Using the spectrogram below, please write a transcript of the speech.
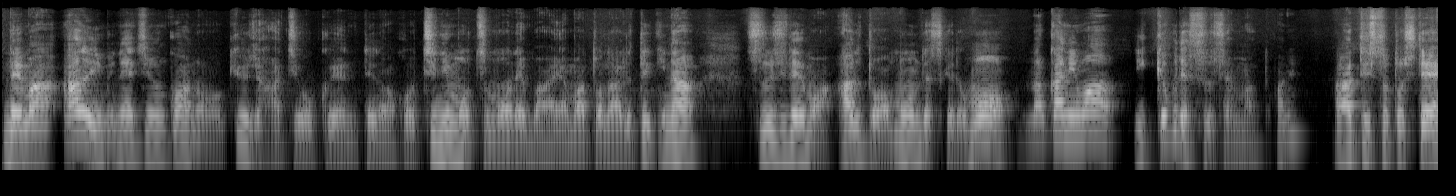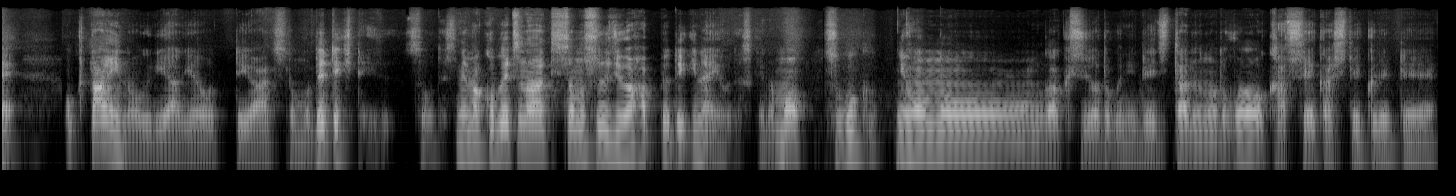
で、まあ、ある意味ね、チューンコアの98億円っていうのは、こっちにも積もれば山となる的な数字でもあるとは思うんですけども、中には一曲で数千万とかね、アーティストとして億単位の売り上げをっていうアーティストも出てきているそうですね。まあ個別のアーティストの数字は発表できないようですけども、すごく日本の音楽市場、特にデジタルのところを活性化してくれて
